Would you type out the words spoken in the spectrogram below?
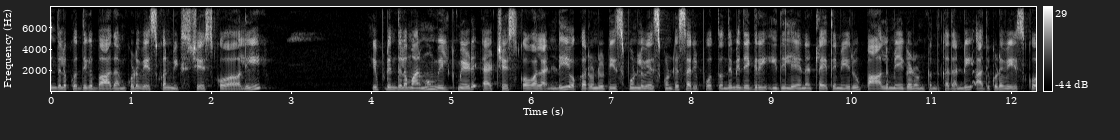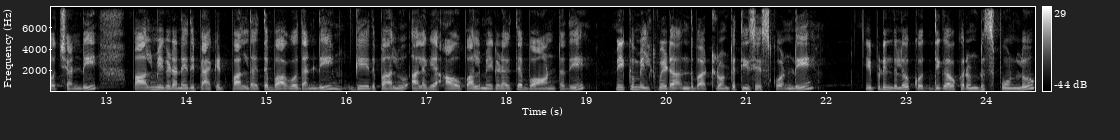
ఇందులో కొద్దిగా బాదం కూడా వేసుకొని మిక్స్ చేసుకోవాలి. ఇప్పుడు ఇందులో మనము మిల్క్ మేడ్ యాడ్ చేసుకోవాలండి. ఒక రెండు టీ స్పూన్లు వేసుకుంటే సరిపోతుంది. మీ దగ్గర ఇది లేనట్లయితే మీరు పాలు మీగడ ఉంటుంది కదండి అది కూడా వేసుకోవచ్చండి. పాలు మీగడ అనేది ప్యాకెట్ పాలది అయితే బాగోదండి. గేదె పాలు అలాగే ఆవు పాలు మీగడ అయితే బాగుంటుంది. మీకు మిల్క్ మేడ్ అందుబాటులో ఉంటే తీసేసుకోండి. ఇప్పుడు ఇందులో కొద్దిగా ఒక రెండు స్పూన్లు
